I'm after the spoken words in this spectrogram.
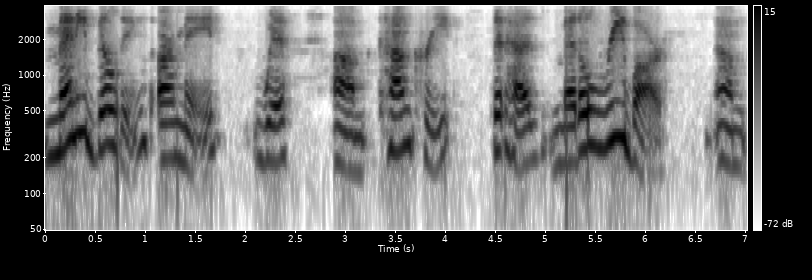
Many buildings are made with um, concrete that has metal rebar um,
